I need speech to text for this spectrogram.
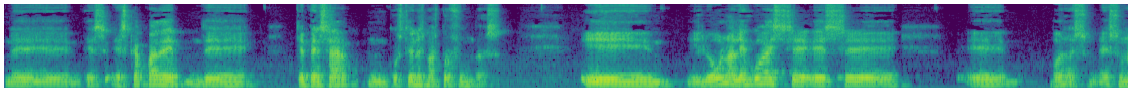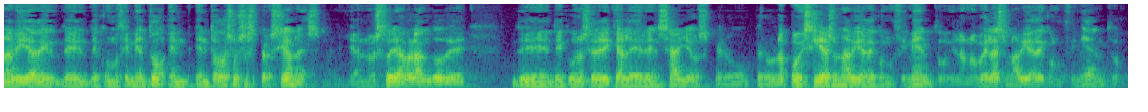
eh, es, capaz de, pensar cuestiones más profundas. Y, luego la lengua es, eh, eh, bueno, es, una vía de, conocimiento en, todas sus expresiones. Ya no estoy hablando de, que uno se dedique a leer ensayos, pero, la poesía es una vía de conocimiento y la novela es una vía de conocimiento.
